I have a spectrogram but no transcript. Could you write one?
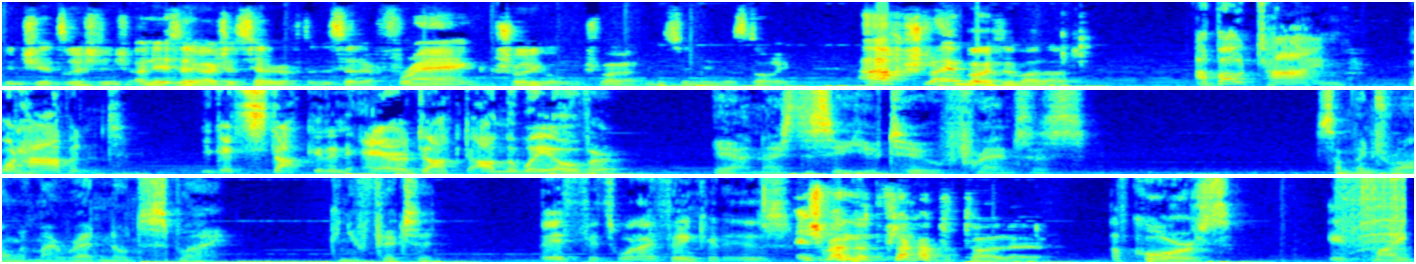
Bin ich jetzt richtig? Ah, ne, ist ja gar nicht der Seraph, das ist ja der Frank. Entschuldigung, ich war gerade ein bisschen in der Story. Ach, Schleimbeutel war das. About time. What happened? You get stuck in an air duct on the way over? Yeah, nice to see you too, Francis. Something's wrong with my retinal display. Can you fix it? If it's what I think it is. Ich meine, das flackert total, ey. Of course, it might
